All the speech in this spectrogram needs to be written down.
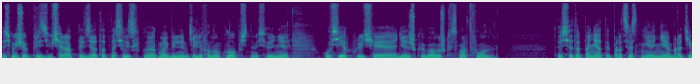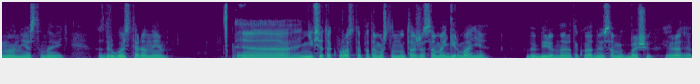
То есть мы еще вчера предвзято относились к мобильным телефонам кнопочным, сегодня у всех, включая дедушку и бабушку, смартфоны. То есть это понятный процесс, не, необратимый, он не остановить. С другой стороны, э, не все так просто, потому что, ну, та же самая Германия, мы берем, наверное, такую одну из самых больших и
